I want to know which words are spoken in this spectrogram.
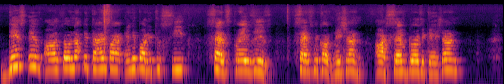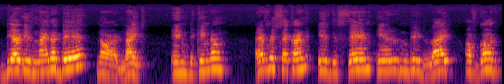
This is also not the time for anybody to seek self praises, self recognition, or self glorification. There is neither day nor night in the kingdom. Every second is the same in the light of God.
